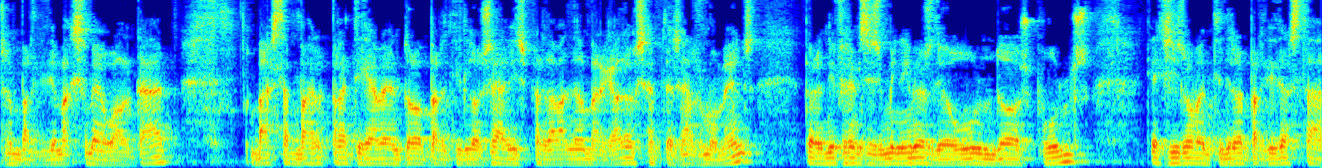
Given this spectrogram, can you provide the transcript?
És un partit de màxima igualtat. Va estar pràcticament tot el partit l'Oceadis per davant del marcador, excepte certs moments, però en diferències mínimes d'un, dos punts, que així el mantindrà el partit hasta,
